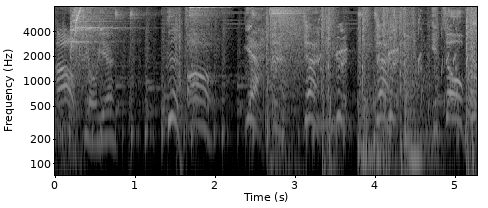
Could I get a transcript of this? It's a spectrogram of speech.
I'll show you. Oh, yeah. It's over.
